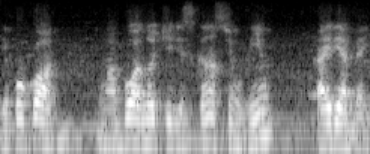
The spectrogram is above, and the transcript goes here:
eu concordo. Uma boa noite de descanso e um vinho cairia bem.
